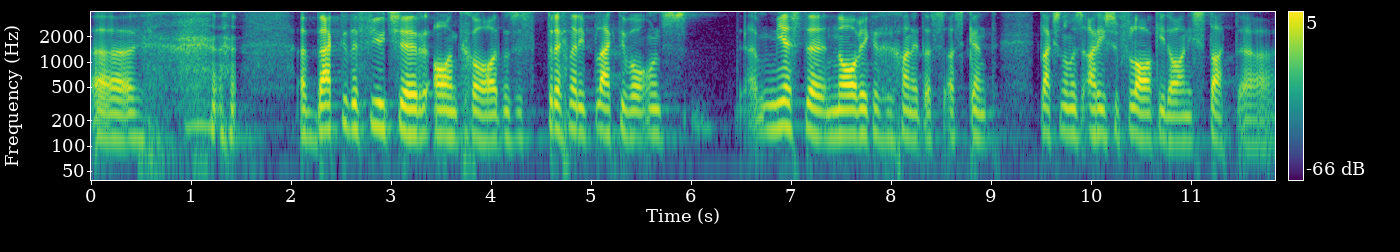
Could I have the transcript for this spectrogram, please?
uh 'n back to the future aand gehad. Ons is terug na die plek toe waar ons uh, meeste naweke gegaan het as as kind. Plek se naam is Arisoflaakie daar in die stad. Uh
